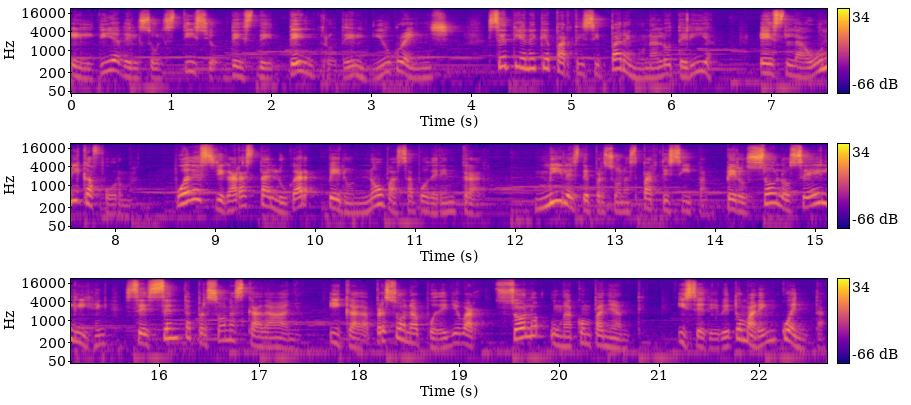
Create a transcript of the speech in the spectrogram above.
el día del solsticio desde dentro del New Grange, se tiene que participar en una lotería. Es la única forma. Puedes llegar hasta el lugar, pero no vas a poder entrar. Miles de personas participan, pero solo se eligen 60 personas cada año y cada persona puede llevar solo un acompañante. Y se debe tomar en cuenta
